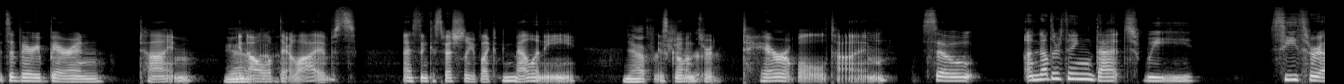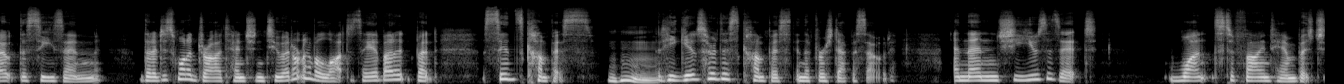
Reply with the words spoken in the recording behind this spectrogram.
It's a very barren time Yeah. in all of their lives. I think especially if like Melanie yeah, for is sure. going through a terrible time. So, another thing that we see throughout the season that I just want to draw attention to, I don't have a lot to say about it, but Syd's compass. hmm That he gives her this compass in the first episode. And then she uses it once to find him, but sh-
